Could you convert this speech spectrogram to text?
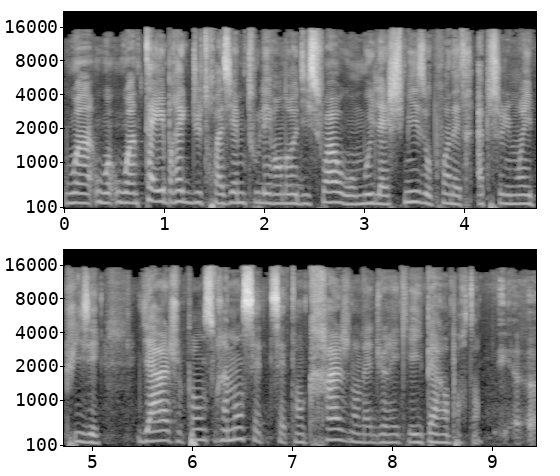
ou un, ou, un tie-break du troisième tous les vendredis soirs où on mouille la chemise au point d'être absolument épuisé. Il y a, je pense, vraiment cet ancrage dans la durée qui est hyper important. Euh,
